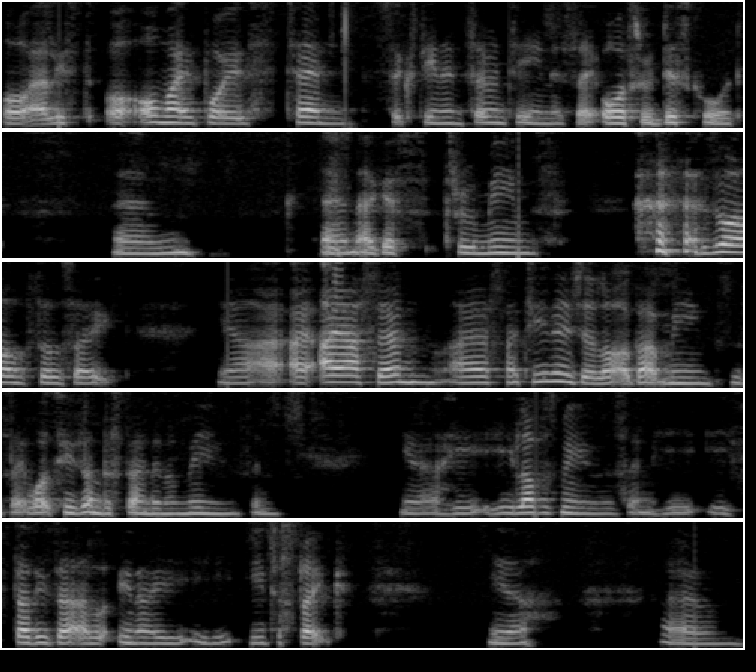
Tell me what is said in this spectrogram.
or at least all, all my boys 10 16 and 17 is like all through discord um and i guess through memes as well. So it's like yeah I, I asked them i asked my teenager a lot about memes. It's like what's his understanding of memes? And you know he he loves memes and he he studies that you know he he, he just like you know um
